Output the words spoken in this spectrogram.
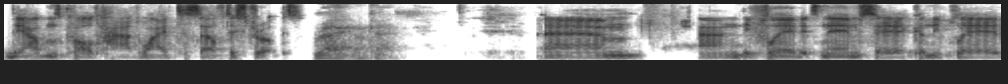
The album's called Hardwired to Self Destruct. Right. Okay. Um, and they played its namesake, and they played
